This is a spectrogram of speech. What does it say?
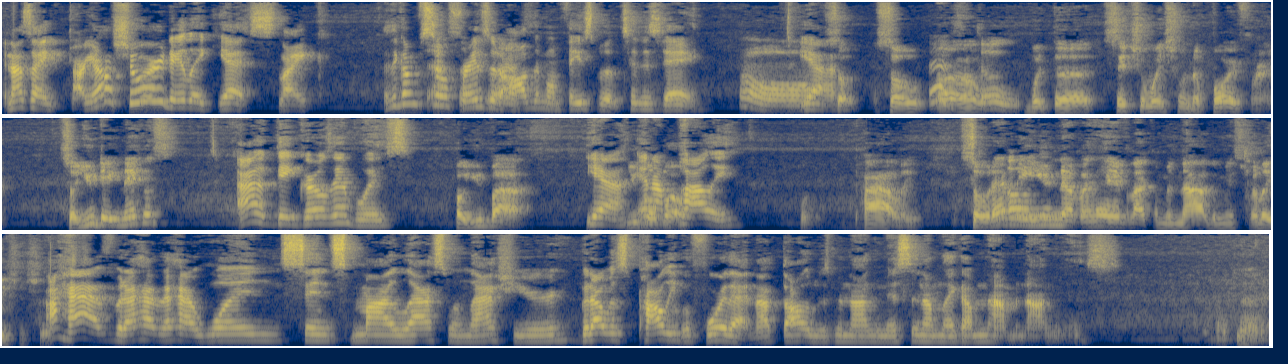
And I was like, are y'all sure? They like, yes. Like, I think I'm still That's a friends with all of them on Facebook to this day. Oh, Yeah. So so uh, with the situation with the boyfriend. So you date niggas? I date girls and boys. Oh, you bi? Yeah, You and I'm both. poly. Poly. So that Oh, means you never had like a monogamous relationship. I have, but I haven't had one since my last one last year. But I was poly before that, and I thought it was monogamous, and I'm like, I'm not monogamous. Okay.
